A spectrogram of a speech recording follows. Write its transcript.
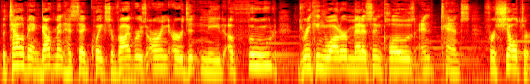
The Taliban government has said quake survivors are in urgent need of food, drinking water, medicine, clothes, and tents for shelter.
